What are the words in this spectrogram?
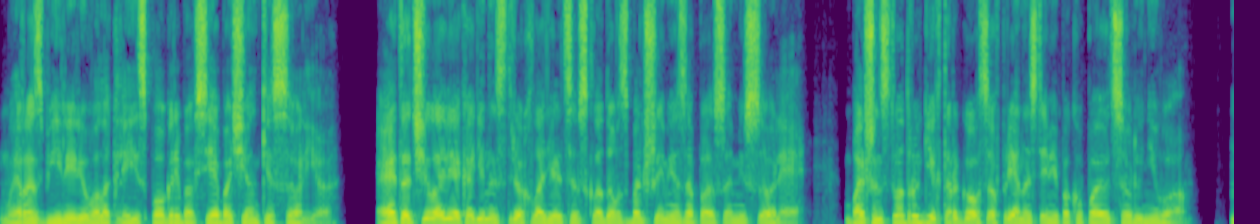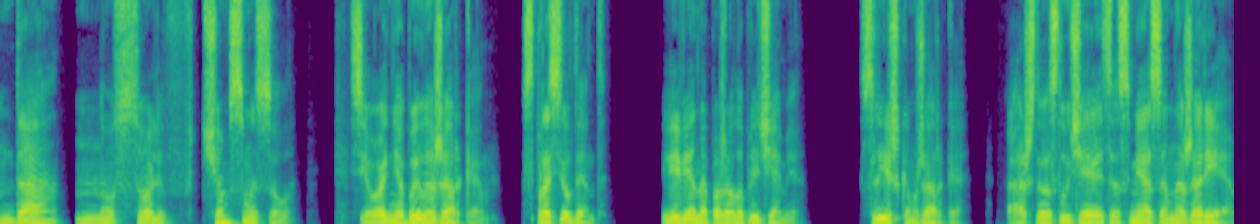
Мы разбили или уволокли из погреба все бочонки с солью. Этот человек – один из трех владельцев складов с большими запасами соли. Большинство других торговцев пряностями покупают соль у него. Да, но соль, в чем смысл? Сегодня было жарко? Спросил Дент. Вивена пожала плечами. Слишком жарко. А что случается с мясом на жаре?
